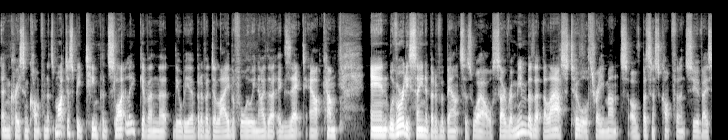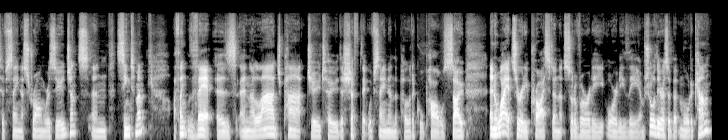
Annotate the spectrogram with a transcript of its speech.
increase in confidence might just be tempered slightly, given that there'll be a bit of a delay before we know the exact outcome. And we've already seen a bit of a bounce as well. So remember that the last two or three months of business confidence surveys have seen a strong resurgence in sentiment. I think that is in a large part due to the shift that we've seen in the political polls. So in a way, it's already priced and it's sort of already already there. I'm sure there is a bit more to come,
